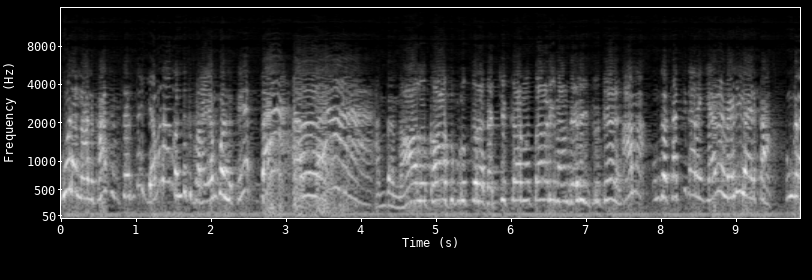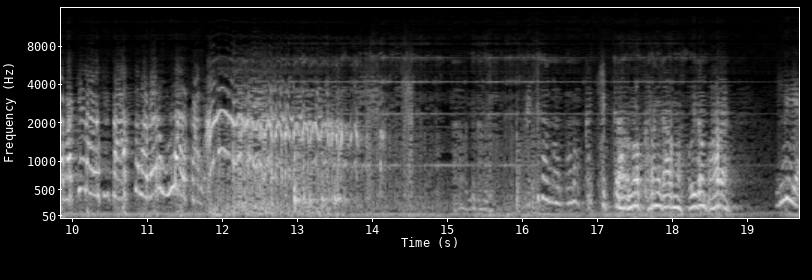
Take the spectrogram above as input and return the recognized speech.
கூட நாலு காசு விட்டு எவனா வந்துட்டு போறான் என் பொண்ணுக்கு. அந்த நாலு காசு கொடுக்கிற கட்சிக்காரனை தாண்டி நான் தேடிக்கிட்டு இருக்கேன். ஆமா உங்க கட்சிக்காரன் எவன் வெளியில இருக்கான்? உங்களை வக்கீல வச்சுட்டு அத்தனை பேரும் உள்ள இருக்காங்க. கட்சிக்காரனா கடன்காரனோ போய் தான் பாரு இல்லையே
